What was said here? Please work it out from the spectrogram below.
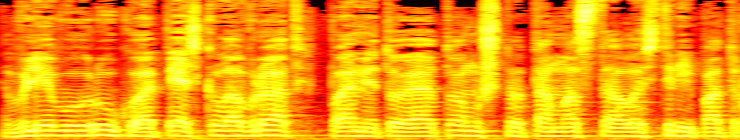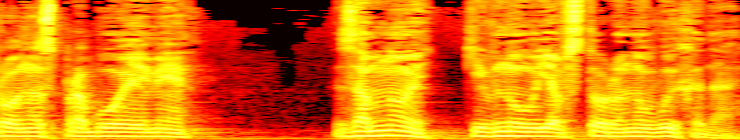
В левую руку опять клаврат, памятуя о том, что там осталось три патрона с пробоями – «За мной!» – кивнул я в сторону выхода.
